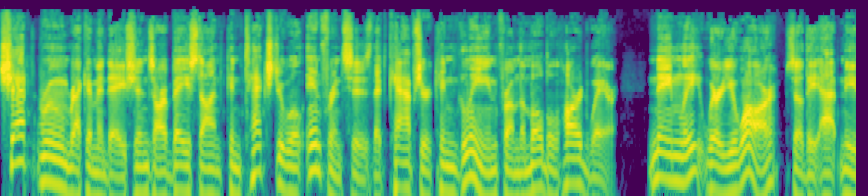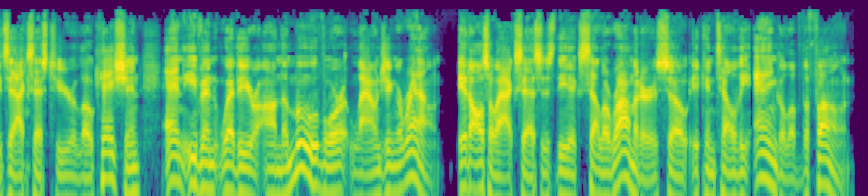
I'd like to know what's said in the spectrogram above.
Chat room recommendations are based on contextual inferences that Capture can glean from the mobile hardware. Namely where you are, so the app needs access to your location, and even whether you're on the move or lounging around. It also accesses the accelerometer so it can tell the angle of the phone.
